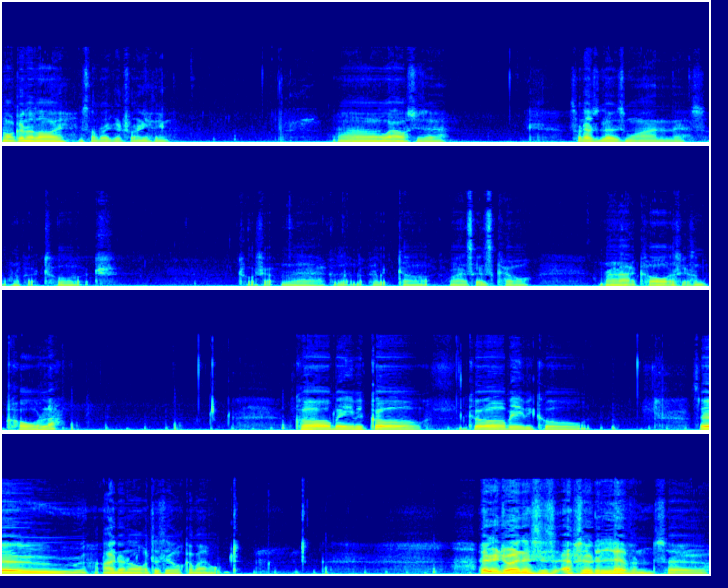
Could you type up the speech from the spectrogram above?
Not gonna lie, it's not very good for anything. Uh, what else is there? So there's loads more iron than this. I want to put a torch. Torch up there, because that looks a bit dark. Right, let's get this coal. I'm running out of coal, let's get some coal. Coal, baby, coal. Coal, baby, coal. So, I don't know what to talk about. Hope you're enjoying this. This is episode 11, so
